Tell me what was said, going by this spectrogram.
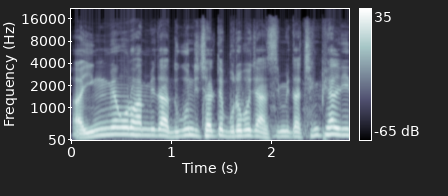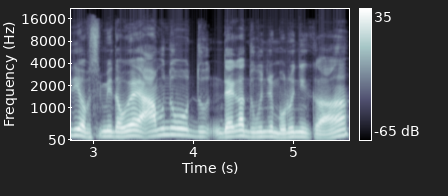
아, 익명으로 합니다. 누군지 절대 물어보지 않습니다. 창피할 일이 없습니다. 왜 아무도 누- 내가 누군지 모르니까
